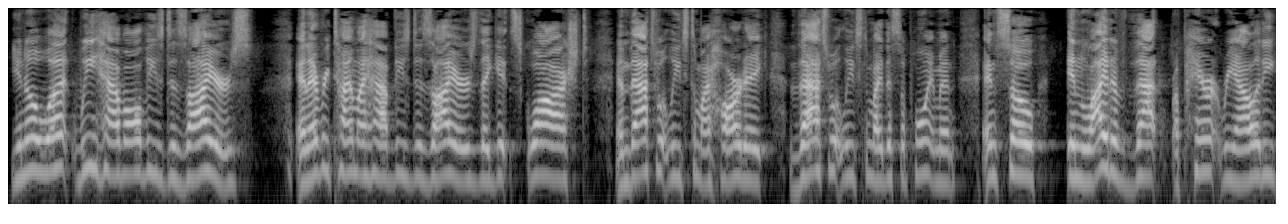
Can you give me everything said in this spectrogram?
you know what? We have all these desires, and every time I have these desires, they get squashed, and that's what leads to my heartache. That's what leads to my disappointment. And so, in light of that apparent reality,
